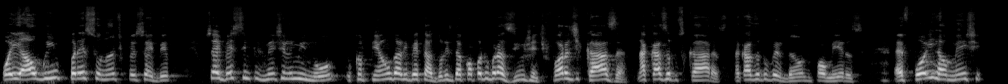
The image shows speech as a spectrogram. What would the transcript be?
Foi algo impressionante que fez o CRB. O CRB simplesmente eliminou o campeão da Libertadores da Copa do Brasil, gente, fora de casa, na casa dos caras, na casa do Verdão, do Palmeiras. É, foi realmente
